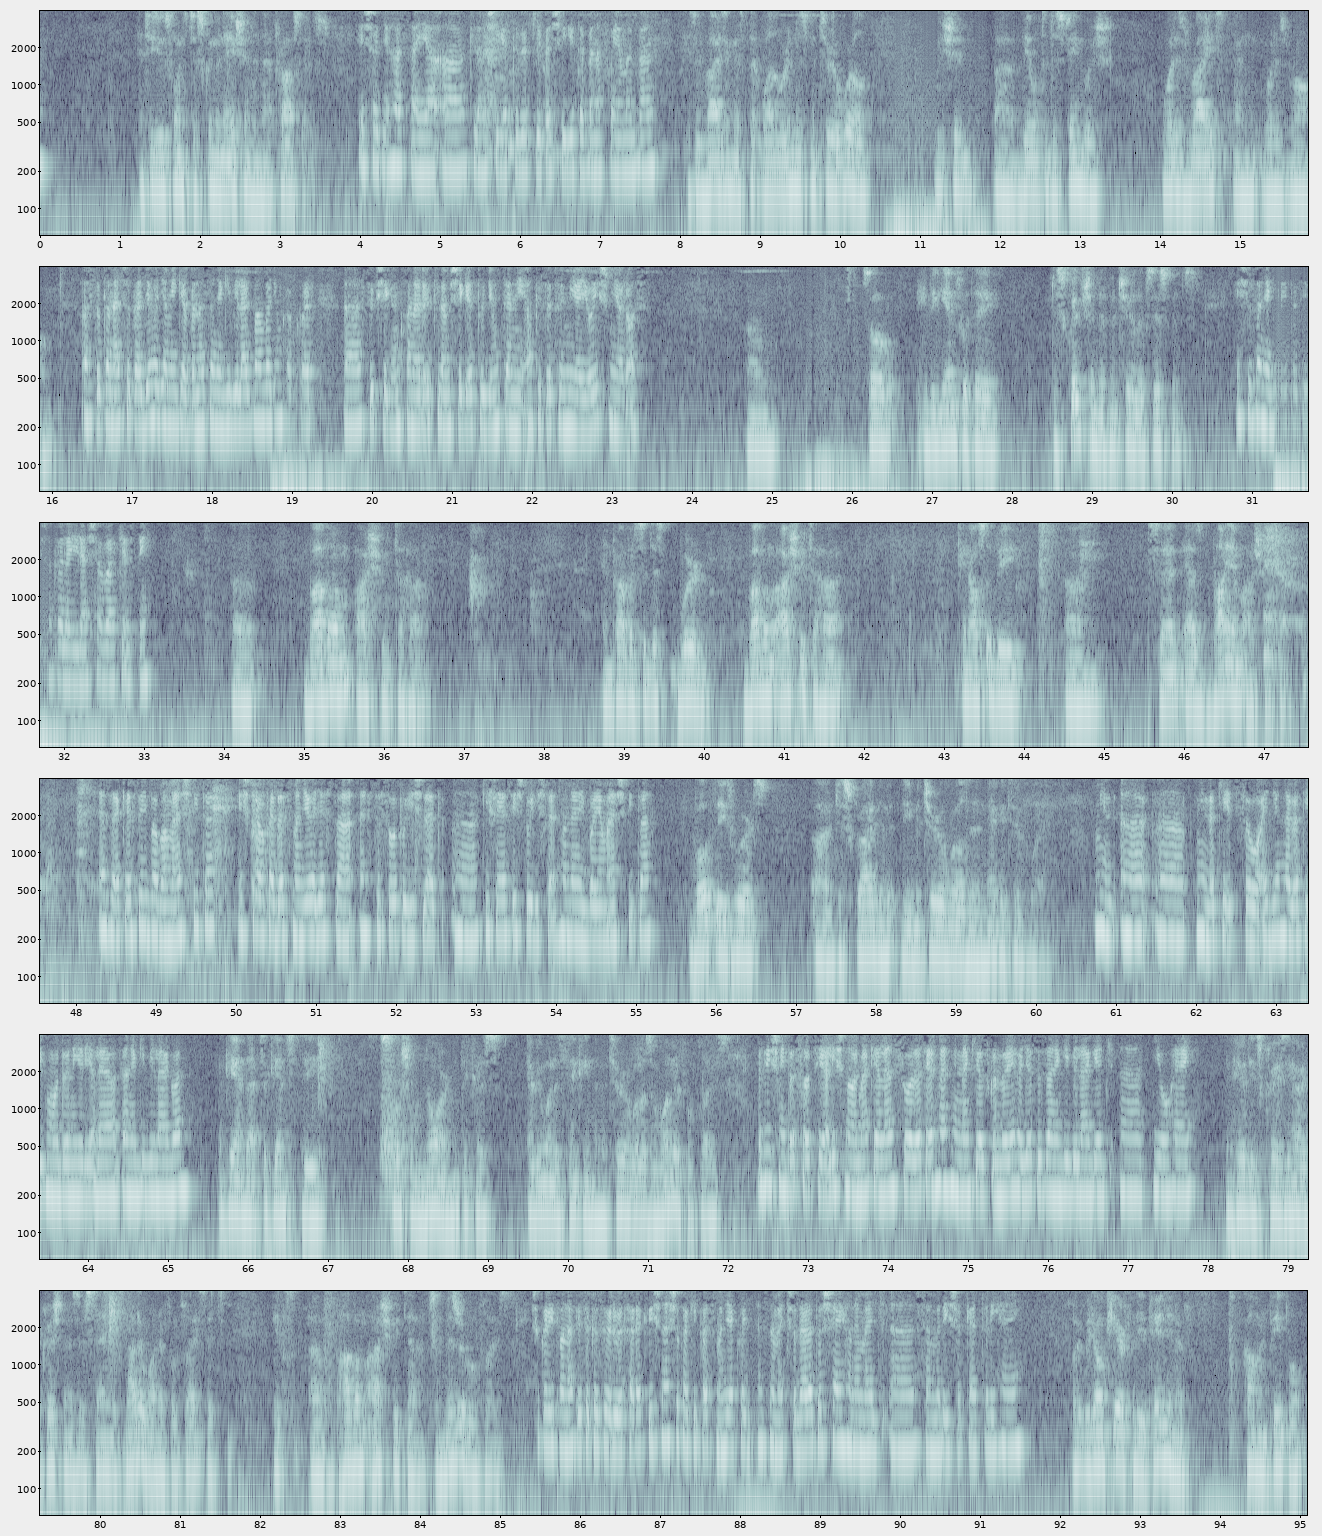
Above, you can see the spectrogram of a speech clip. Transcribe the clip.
and to use one's discrimination in that process. és hogy használja a különbséget tevő képességét ebben a folyamatban. He's advising us that while we're in this material world, we should uh, be able to distinguish what is right and what is wrong. Azt a tanácsot adja, hogy amíg ebben az anyagi világban vagyunk, akkor szükségünk van hogy különbséget tudjunk tenni a között, hogy mi a jó és mi a rossz. Um, so he begins with a description of material existence. És az anyagi létezésnek a leírásával kezdi. Uh, Bhavam Ashritaha. And Prabhupada said this word Bhavam Ashritaha can also be um, said as Bhayam Ashrita. Ezzel kezdi, hogy Baba Másrita, és Prabhupád azt mondja, hogy ezt a, ezt a szót úgy is lehet, uh, kifejezést úgy is lehet mondani, hogy Baja Másrita. Both these words uh, describe the, the material world in a negative way. Mind, uh, uh, mind a két szó egy negatív módon írja le az anyagi világon. Again, that's against the social norm because everyone is thinking the material world is a wonderful place. Ez ismét a szociális normák ellen szól, azért mert mindenki azt gondolja, hogy ez az anyagi világ egy uh, jó hely. And here these crazy Hare Krishnas are saying it's not a wonderful place, it's it's a bhavam ashrita, it's a miserable place. És akkor itt vannak ezek az őrült Hare Krishnások, akik azt mondják, hogy ez nem egy csodálatos hely, hanem egy uh, szenvedésekkel teli hely. But we don't care for the opinion of common people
